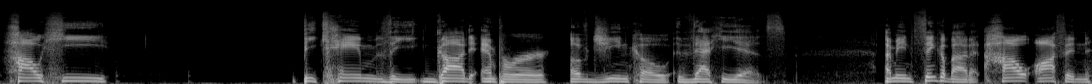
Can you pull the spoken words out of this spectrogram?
how he became the god emperor of GeneCo that he is. I mean, think about it. How often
